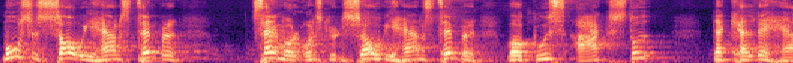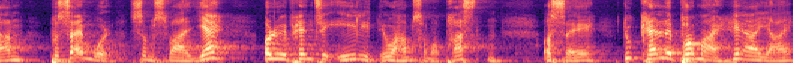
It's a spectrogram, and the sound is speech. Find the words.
Moses sov i Herrens tempel. Samuel, undskyld, sov i Herrens tempel, hvor Guds ark stod. Der kaldte Herren på Samuel, som svarede ja, og løb hen til Eli, det var ham, som var præsten, og sagde, du kaldte på mig, her er jeg.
